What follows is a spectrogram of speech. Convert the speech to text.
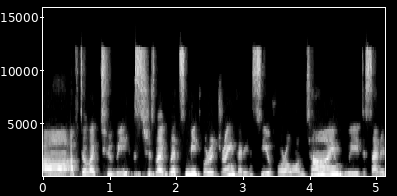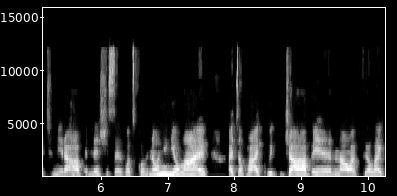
uh, after like two weeks. She's like, let's meet for a drink. I didn't see you for a long time. We decided to meet up. And then she said, what's going on in your life? I told her I quit the job and now I feel like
